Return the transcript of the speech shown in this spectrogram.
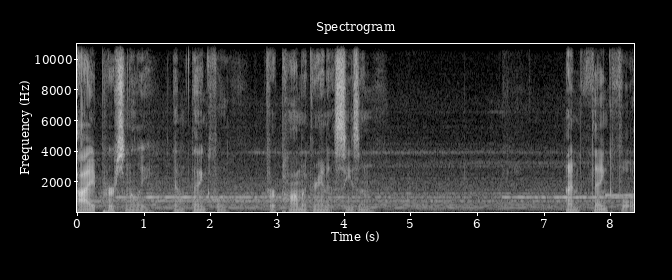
I personally am thankful for pomegranate season. I'm thankful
